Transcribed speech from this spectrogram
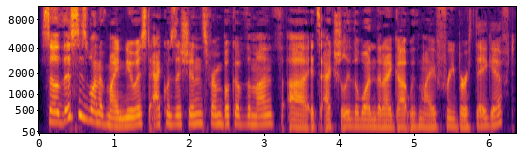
So this is one of my newest acquisitions from Book of the Month. Uh, it's actually the one that I got with my free birthday gift.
